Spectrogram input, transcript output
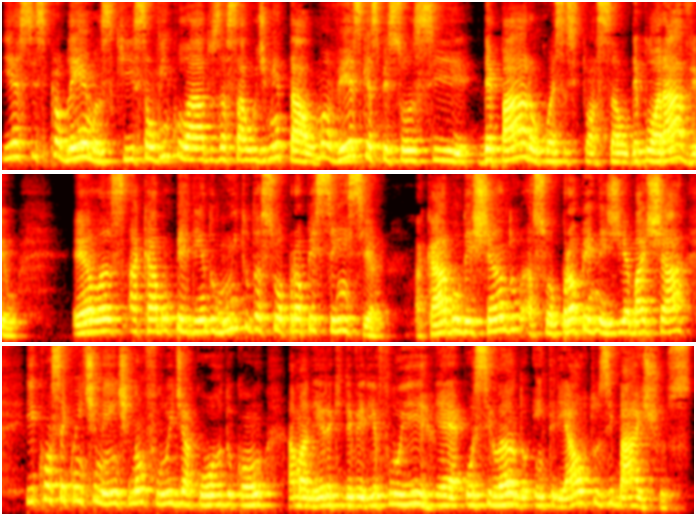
e esses problemas que são vinculados à saúde mental. Uma vez que as pessoas se deparam com essa situação deplorável, elas acabam perdendo muito da sua própria essência, acabam deixando a sua própria energia baixar e, consequentemente, não flui de acordo com a maneira que deveria fluir, é oscilando entre altos e baixos.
